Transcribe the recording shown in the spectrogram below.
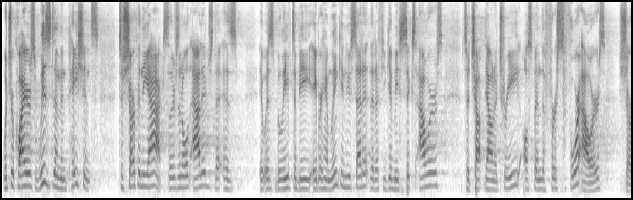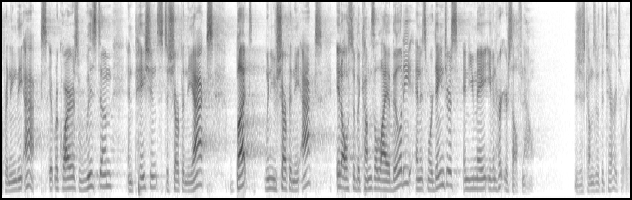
which requires wisdom and patience to sharpen the axe. So there's an old adage that has, it was believed to be Abraham Lincoln who said it that if you give me six hours to chop down a tree, I'll spend the first four hours sharpening the axe. It requires wisdom and patience to sharpen the axe, but when you sharpen the axe, it also becomes a liability and it's more dangerous, and you may even hurt yourself now. It just comes with the territory.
